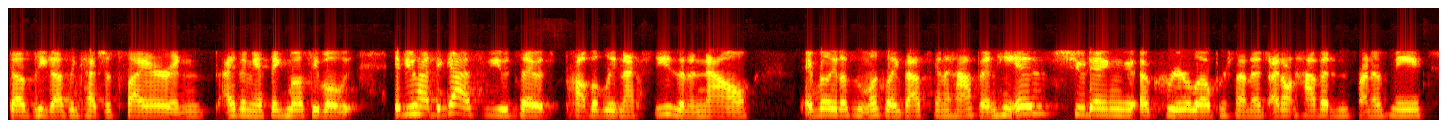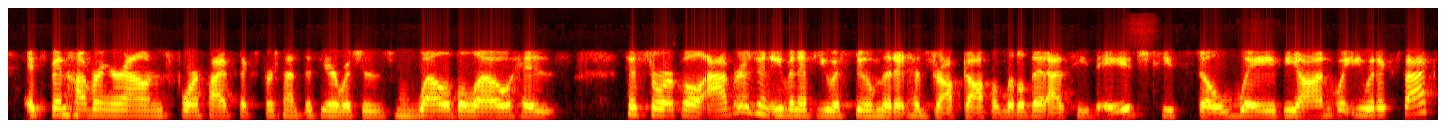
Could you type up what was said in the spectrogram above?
does he doesn't catch his fire. And I think I think most people, if you had to guess, you would say it's probably next season. And now it really doesn't look like that's going to happen. He is shooting a career low percentage. I don't have it in front of me. It's been hovering around four, five, six percent this year, which is well below his historical average. And even if you assume that it has dropped off a little bit as he's aged, he's still way beyond what you would expect.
